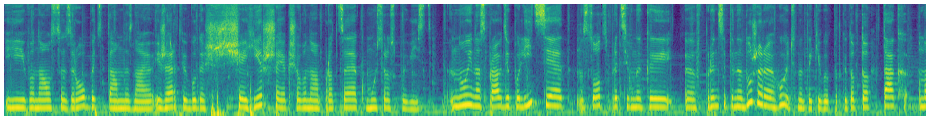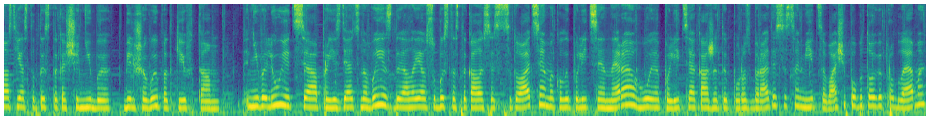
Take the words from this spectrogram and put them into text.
і вона усе зробить там, не знаю, і жертві буде ще гірше, якщо вона про це комусь розповість. Ну і насправді поліція, соцпрацівники е, в принципі не дуже реагують на такі випадки. Тобто, так у нас є статистика, що ніби більше випадків там нівелюється, приїздять на виїзди, але я особисто стикалася з ситуаціями, коли поліція не реагує. Поліція каже: типу, розбирайтеся самі, це ваші побутові проблеми,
